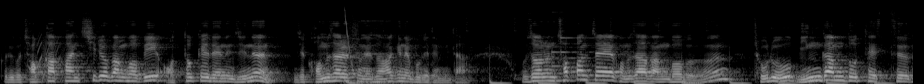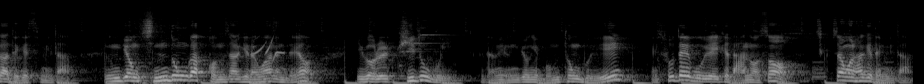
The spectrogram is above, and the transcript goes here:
그리고 적합한 치료 방법이 어떻게 되는지는 이제 검사를 통해서 확인해 보게 됩니다. 우선은 첫 번째 검사 방법은 조루 민감도 테스트가 되겠습니다. 응병 진동각 검사기라고 하는데요. 이거를 귀두 부위, 그 다음에 응병의 몸통 부위, 소대 부위에 이렇게 나눠서 측정을 하게 됩니다.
